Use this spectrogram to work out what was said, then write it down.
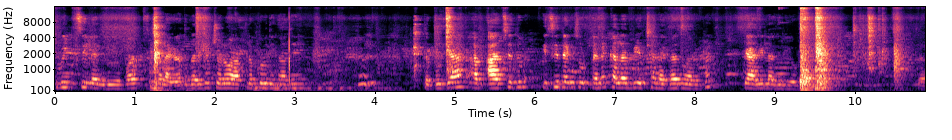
स्वीट सी लग रही है, बहुत अच्छा लग रहा है। तो मैंने कहा, चलो आप लोग को भी दिखा दें। तो पूजा, अब आज से तुम इसी तरह का सूट पहने, कलर भी अच्छा लग रहा है तुम्हारे ऊपर, प्यारी लग रही हो तो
